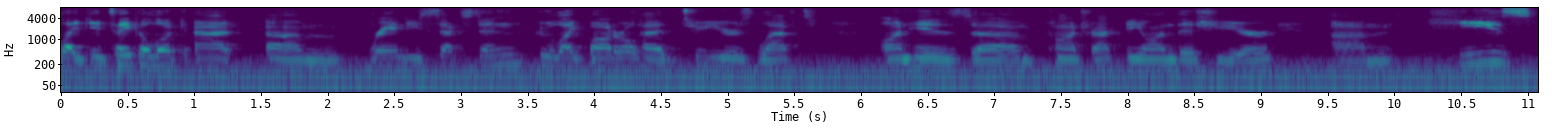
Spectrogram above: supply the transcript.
like you take a look at um, Randy Sexton, who like Botterill had two years left on his um, contract beyond this year. Um, he's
